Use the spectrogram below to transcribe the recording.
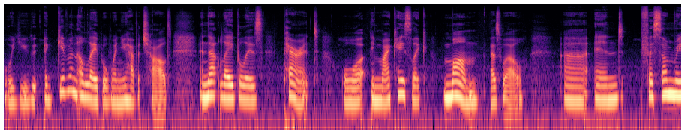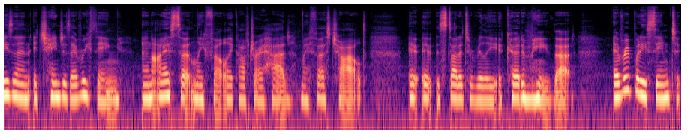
or you are given a label when you have a child, and that label is parent, or in my case, like mum as well. Uh, and for some reason, it changes everything. And I certainly felt like after I had my first child, it, it started to really occur to me that everybody seemed to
